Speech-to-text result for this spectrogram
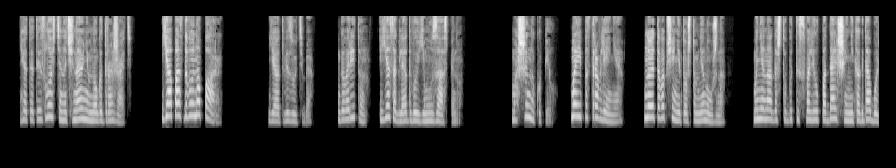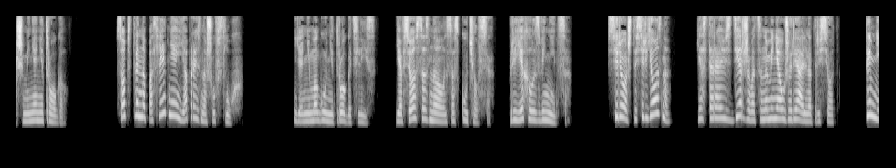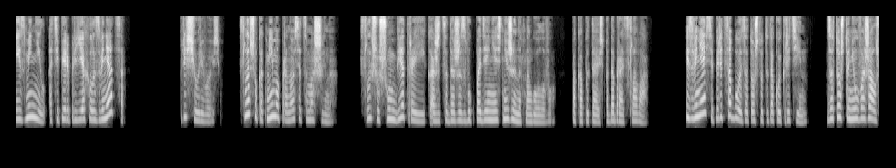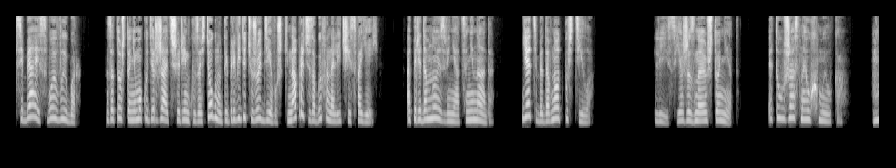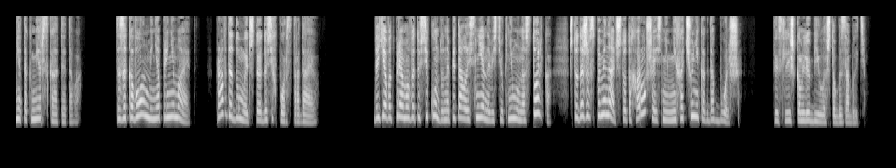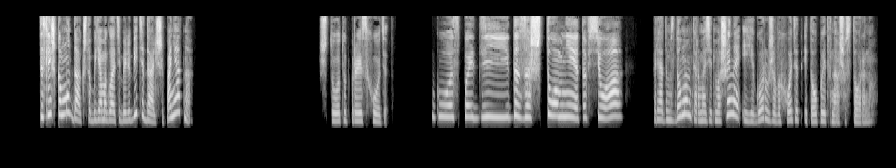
И от этой злости начинаю немного дрожать. Я опаздываю на пары. Я отвезу тебя, говорит он, и я заглядываю ему за спину. Машину купил. Мои поздравления. Но это вообще не то, что мне нужно. Мне надо, чтобы ты свалил подальше и никогда больше меня не трогал. Собственно, последнее я произношу вслух. Я не могу не трогать Лис. Я все осознал и соскучился. Приехал извиниться. Сереж, ты серьезно? Я стараюсь сдерживаться, но меня уже реально трясет. Ты мне изменил, а теперь приехал извиняться? Прищуриваюсь. Слышу, как мимо проносится машина. Слышу шум ветра и, кажется, даже звук падения снежинок на голову, пока пытаюсь подобрать слова. Извиняйся перед собой за то, что ты такой кретин. За то, что не уважал себя и свой выбор. За то, что не мог удержать ширинку застегнутой при виде чужой девушки, напрочь забыв о наличии своей. А передо мной извиняться не надо. Я тебя давно отпустила. Лис, я же знаю, что нет. Это ужасная ухмылка. Мне так мерзко от этого. Да за кого он меня принимает? Правда думает, что я до сих пор страдаю? Да я вот прямо в эту секунду напиталась ненавистью к нему настолько, что даже вспоминать что-то хорошее с ним не хочу никогда больше. Ты слишком любила, чтобы забыть. Ты слишком мудак, чтобы я могла тебя любить и дальше, понятно? Что тут происходит? Господи, да за что мне это все, а? Рядом с домом тормозит машина, и Егор уже выходит и топает в нашу сторону.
